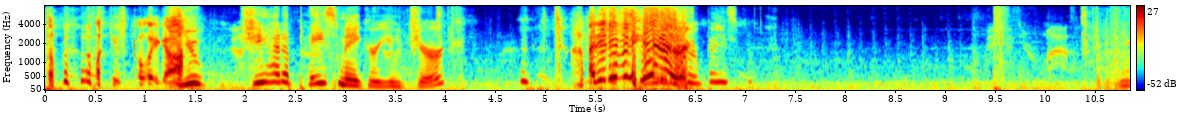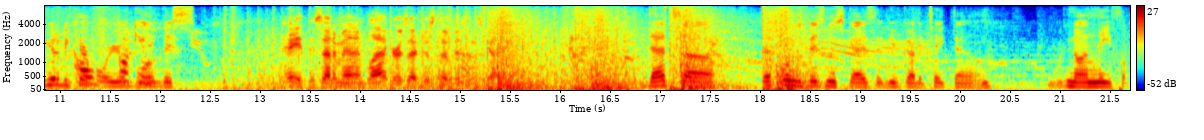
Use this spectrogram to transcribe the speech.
what the fuck is going on? You. She had a pacemaker. You jerk. I didn't even hit her. Her You gotta be careful or you'll fucking- blow this. Hey, is that a man in black or is that just a business guy? That's uh, that's one of the business guys that you've got to take down. Non-lethal.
